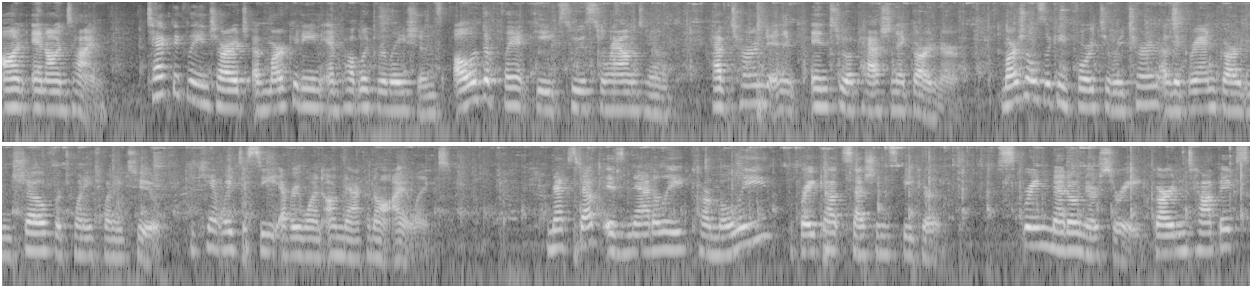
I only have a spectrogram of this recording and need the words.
on and on time. Technically in charge of marketing and public relations, all of the plant geeks who surround him have turned in, into a passionate gardener. Marshall is looking forward to return of the Grand Garden Show for 2022. He can't wait to see everyone on Mackinac Island. Next up is Natalie Carmolli, the breakout session speaker. Spring Meadow Nursery, garden topics,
